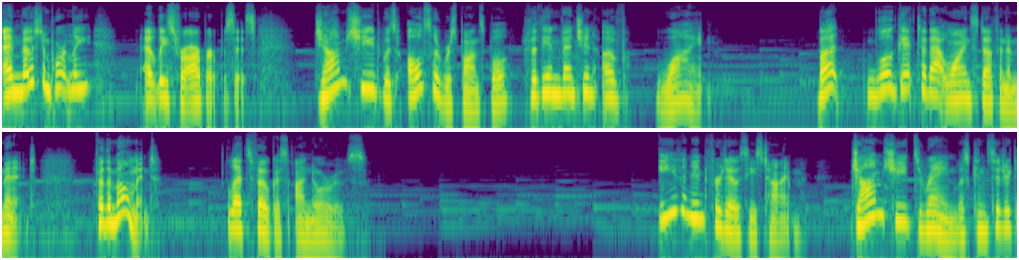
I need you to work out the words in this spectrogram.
And most importantly, at least for our purposes, Jamshid was also responsible for the invention of wine. But we'll get to that wine stuff in a minute. For the moment, let's focus on Nowruz. Even in Ferdowsi's time, Jamshid's reign was considered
